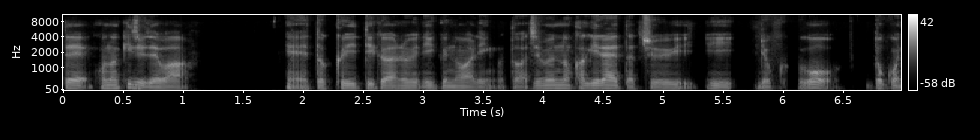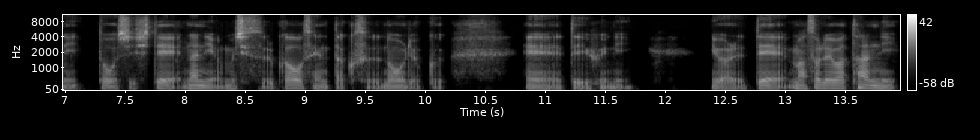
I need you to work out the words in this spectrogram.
で、この記事では、えっ、と、クリティカルイグノアリングとは自分の限られた注意力をどこに投資して何を無視するかを選択する能力、えーっていうふうに言われて、まあ、それは単に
